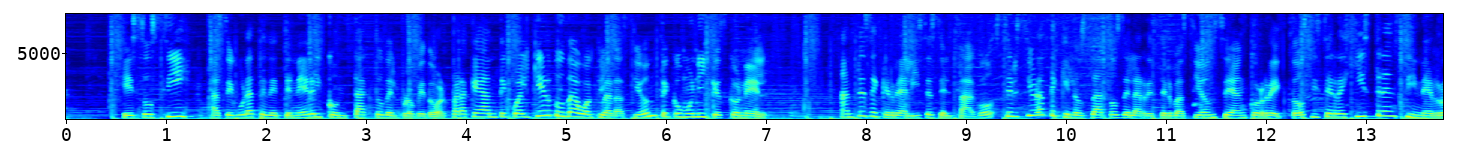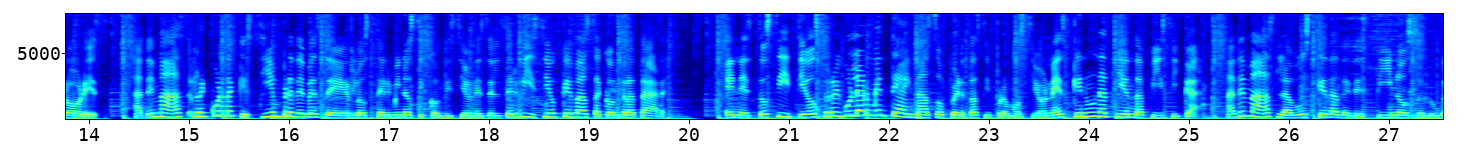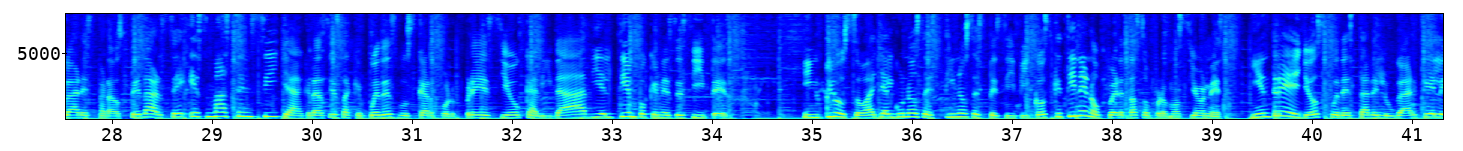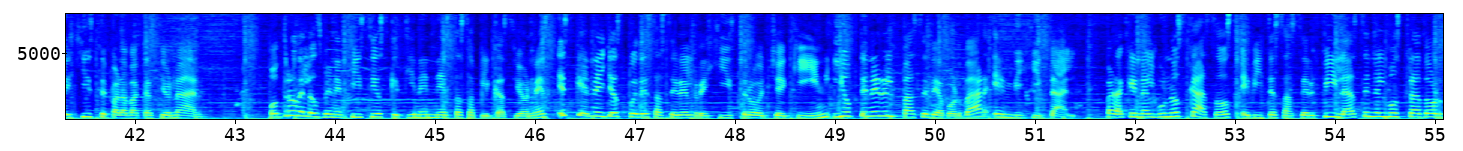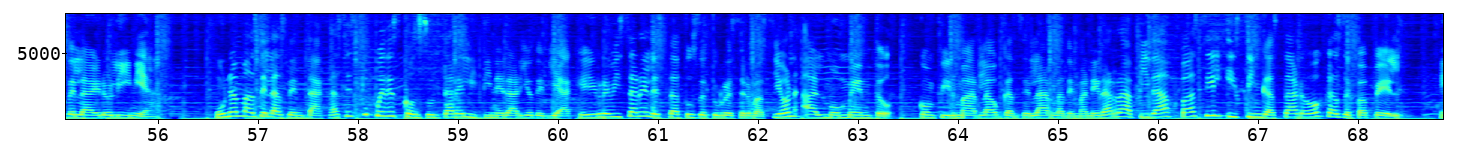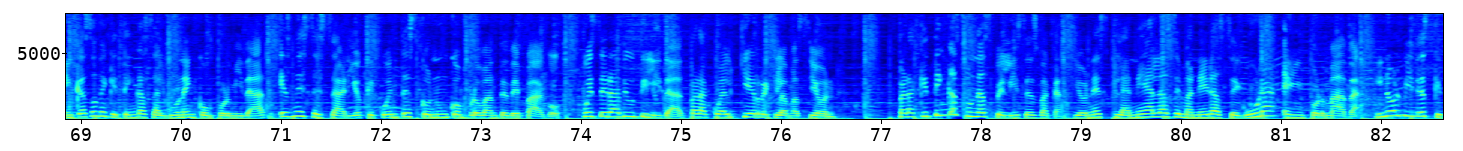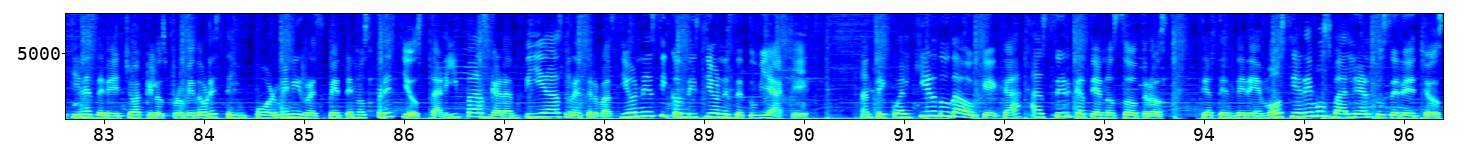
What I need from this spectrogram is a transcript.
Eso sí, asegúrate de tener el contacto del proveedor para que ante cualquier duda o aclaración te comuniques con él. Antes de que realices el pago, cerciórate que los datos de la reservación sean correctos y se registren sin errores. Además, recuerda que siempre debes leer los términos y condiciones del servicio que vas a contratar. En estos sitios regularmente hay más ofertas y promociones que en una tienda física. Además, la búsqueda de destinos o lugares para hospedarse es más sencilla gracias a que puedes buscar por precio, calidad y el tiempo que necesites. Incluso hay algunos destinos específicos que tienen ofertas o promociones, y entre ellos puede estar el lugar que elegiste para vacacionar. Otro de los beneficios que tienen estas aplicaciones es que en ellas puedes hacer el registro o check-in y obtener el pase de abordar en digital, para que en algunos casos evites hacer filas en el mostrador de la aerolínea. Una más de las ventajas es que puedes consultar el itinerario de viaje y revisar el estatus de tu reservación al momento, confirmarla o cancelarla de manera rápida, fácil y sin gastar hojas de papel. En caso de que tengas alguna inconformidad, es necesario que cuentes con un comprobante de pago, pues será de utilidad para cualquier reclamación. Para que tengas unas felices vacaciones, planéalas de manera segura e informada. Y no olvides que tienes derecho a que los proveedores te informen y respeten los precios, tarifas, garantías, reservaciones y condiciones de tu viaje. Ante cualquier duda o queja, acércate a nosotros. Te atenderemos y haremos valer tus derechos.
